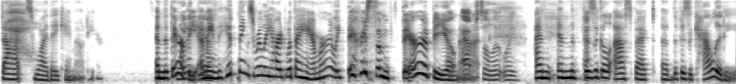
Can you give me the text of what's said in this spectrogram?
That's why they came out here and the therapy. I mean, hit things really hard with a hammer. Like there is some therapy in oh, that. Absolutely. And and the physical yeah. aspect of the physicality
